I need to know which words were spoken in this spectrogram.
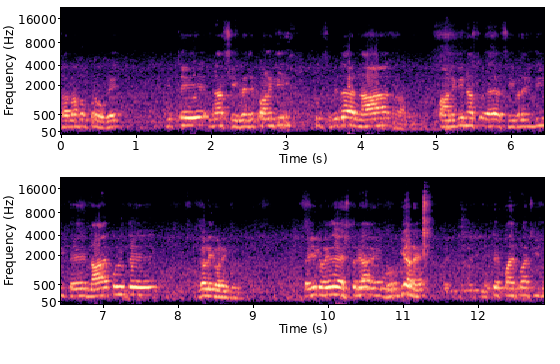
ਸਾਲਾਂ ਤੋਂ ਉੱਪਰ ਹੋ ਗਏ, ਜਿੱਥੇ ਨਾ ਸੀਵਰੇਜ ਪਾਣੀ ਦੀ ਕੋਈ ਸੁਵਿਧਾ, ਨਾ ਪਾਣੀ ਦੀ, ਨਾ ਸੀਵਰੇਜ ਦੀ ਤੇ ਨਾ ਕੋਈ ਉੱਥੇ ਗਲੀ ਬਣੀ ਕੋਈ ਕਈ ਗਲੀ ਦੇ ਇਸ ਤਰ੍ਹਾਂ ਡੂੰਘੀਆਂ ਨੇ, ਉੱਤੇ ਪੰਜ ਪੰਜ ਚੀਜ਼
